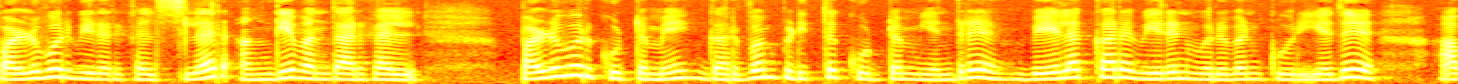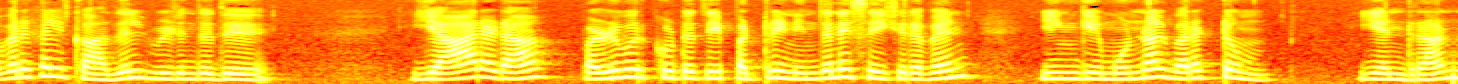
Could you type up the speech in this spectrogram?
பழுவூர் வீரர்கள் சிலர் அங்கே வந்தார்கள். பழுவர் கூட்டமே கர்வம் பிடித்த கூட்டம் என்று வேலக்கார வீரன் ஒருவன் கூறியது அவர்கள் காதில் விழுந்தது. யாரடா பழுவர் கூட்டத்தை பற்றி நிந்தனை செய்கிறவன்? இங்கே முன்னால் வரட்டும் என்றான்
